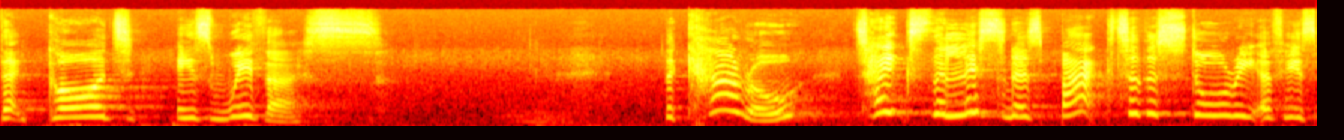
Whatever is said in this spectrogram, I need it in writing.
that God is with us. The carol takes the listeners back to the story of his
